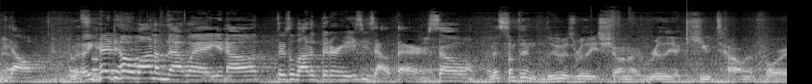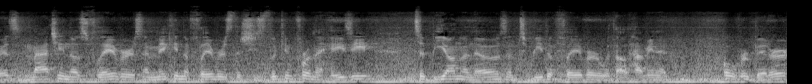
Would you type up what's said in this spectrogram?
no, I don't want them that way. You know, there's a lot of bitter hazies out there, so And that's something Lou has really shown a really acute talent for is matching those flavors and making the flavors that she's looking for in the hazy to be on the nose and to be the flavor without having it over bitter.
